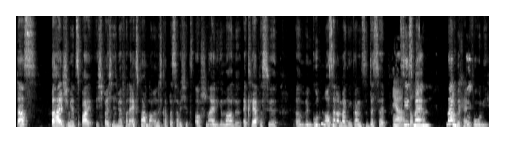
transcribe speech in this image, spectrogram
Das behalte ich mir jetzt bei. Ich spreche nicht mehr von der Ex-Partnerin. Ich glaube, das habe ich jetzt auch schon einige Male erklärt, dass wir ähm, im Guten auseinandergegangen sind. Deshalb, ja, sie ist mein, mein okay. Mitbewohner.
